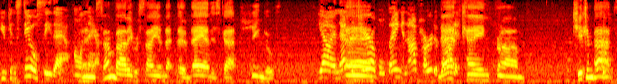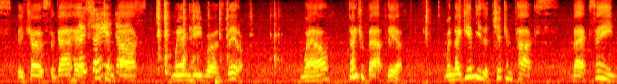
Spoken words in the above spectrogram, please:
You can still see that on and there. Somebody was saying that their dad has got shingles. Yeah, and that's and a terrible thing, and I've heard about that it. That came from chicken pox because the guy had chicken pox when he was little. Well, think about this. When they give you the chicken pox vaccine,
